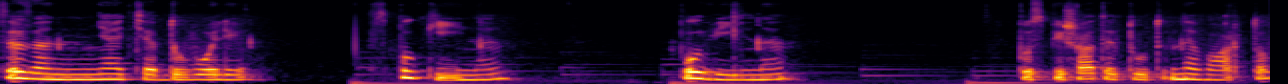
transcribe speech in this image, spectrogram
Це заняття доволі спокійне, повільне, поспішати тут не варто.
